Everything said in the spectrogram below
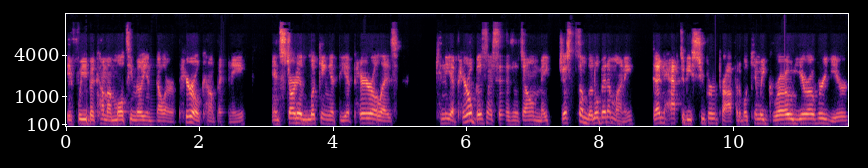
if we become a multi-million dollar apparel company and started looking at the apparel as can the apparel business as its own make just a little bit of money? Doesn't have to be super profitable. Can we grow year over year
